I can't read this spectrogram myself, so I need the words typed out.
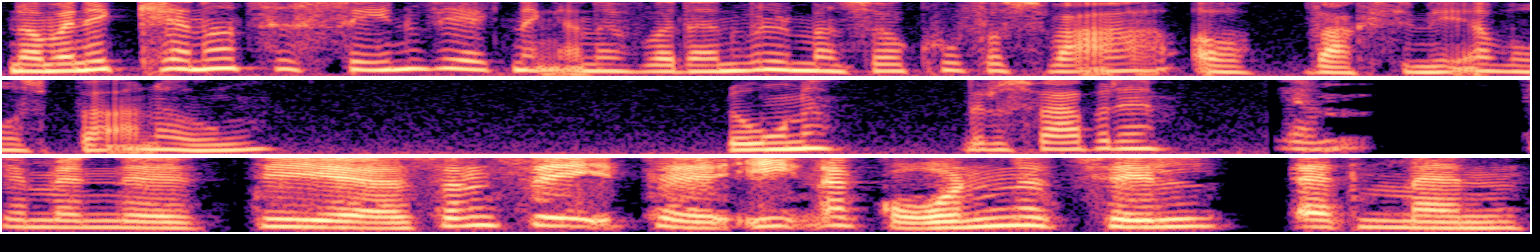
Når man ikke kender til senvirkningerne, hvordan vil man så kunne forsvare at vaccinere vores børn og unge? Lone, vil du svare på det? Jamen, Jamen, øh, det er sådan set øh, en af grundene til, at man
